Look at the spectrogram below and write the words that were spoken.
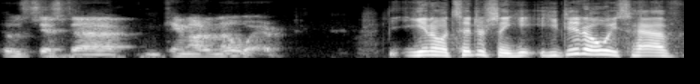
who's just uh, came out of nowhere. You know, it's interesting. He he did always have,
